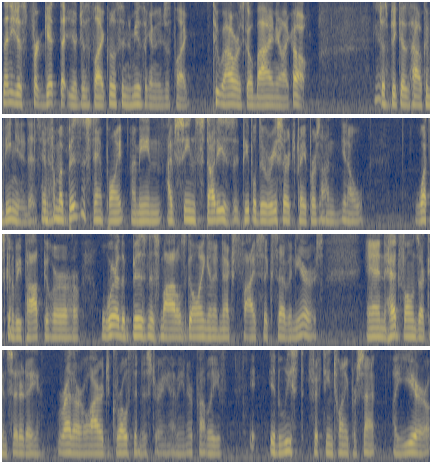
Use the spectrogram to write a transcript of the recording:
then you just forget that you're just like listening to music and you're just like two hours go by and you're like, oh, Yeah. just because how convenient it is. And know? from a business standpoint, I mean, I've seen studies that people do research papers on, you know, what's going to be popular or where the business model's going in the next five, six, seven years. And headphones are considered a rather large growth industry. I mean, they're probably at least 15, 20% a year,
